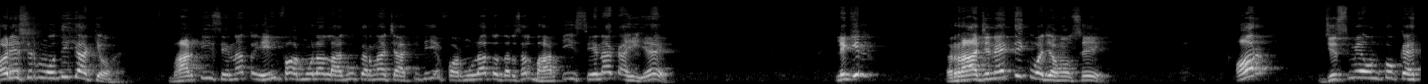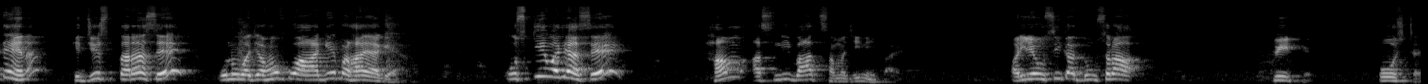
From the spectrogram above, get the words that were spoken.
और ये सिर्फ़ मोदी का क्यों है? भारतीय सेना तो यही फॉर्मूला लागू करना चाहती थी, ये फॉर्मूला तो दरअसल भारतीय सेना का ही है। लेकिन राजनीतिक वजहों से और जिसमें उनको कहते हैं ना कि जिस तरह से उन वजहों को आगे बढ़ाया गया, उसकी वजह से हम असली बात समझ ही नहीं पाए। और ये उसी का दूसरा ट्वीट है, पोस्ट है।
